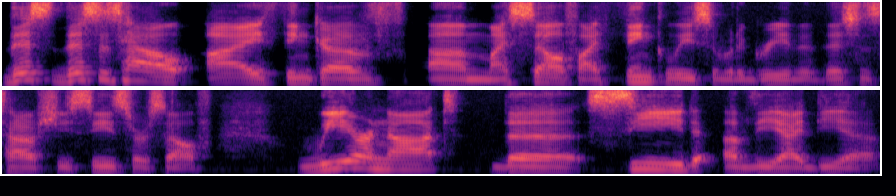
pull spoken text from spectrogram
this this is how I think of um, myself. I think Lisa would agree that this is how she sees herself we are not the seed of the idea.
